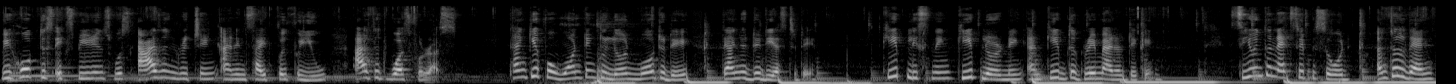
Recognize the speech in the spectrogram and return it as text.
We hope this experience was as enriching and insightful for you as it was for us. Thank you for wanting to learn more today than you did yesterday. Keep listening, keep learning, and keep the grey matter ticking. See you in the next episode. Until then,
